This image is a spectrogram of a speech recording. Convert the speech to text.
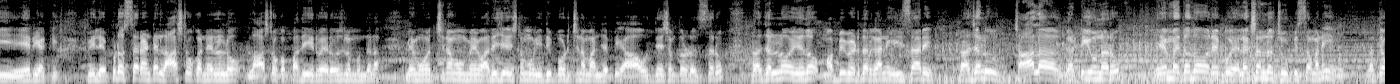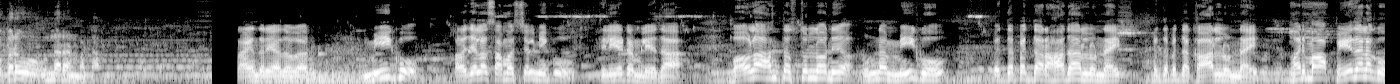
ఈ ఏరియాకి. వీళ్ళు ఎప్పుడు వస్తారంటే లాస్ట్ ఒక నెలలో లాస్ట్ ఒక పది ఇరవై రోజుల ముందర మేము వచ్చినాము మేము అది చేసినాము ఇది పొడిచినాము అని చెప్పి ఆ ఉద్దేశంతో వస్తారు. ప్రజల్లో ఏదో మబ్బి పెడతారు కానీ ఈసారి ప్రజలు చాలా గట్టిగా ఉన్నారు. ఏమవుతుందో రేపు ఎలక్షన్లో చూపిస్తామని ప్రతి ఒక్కరూ ఉన్నారనమాట నాగేంద్ర యాదవ్ గారు మీకు ప్రజల సమస్యలు మీకు తెలియటం లేదా? బహుళ అంతస్తుల్లో ఉన్న మీకు పెద్ద పెద్ద రహదారులు ఉన్నాయి పెద్ద పెద్ద కార్లు ఉన్నాయి. మరి మా పేదలకు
